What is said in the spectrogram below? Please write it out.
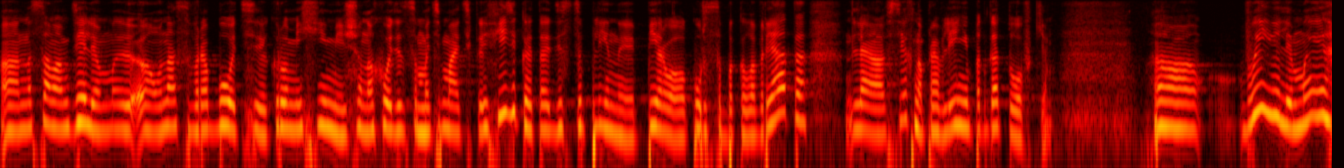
Э, на самом деле мы, э, у нас в работе, кроме химии, еще находится математика и физика. Это дисциплины первого курса бакалавриата для всех направлений подготовки. Выявили мы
